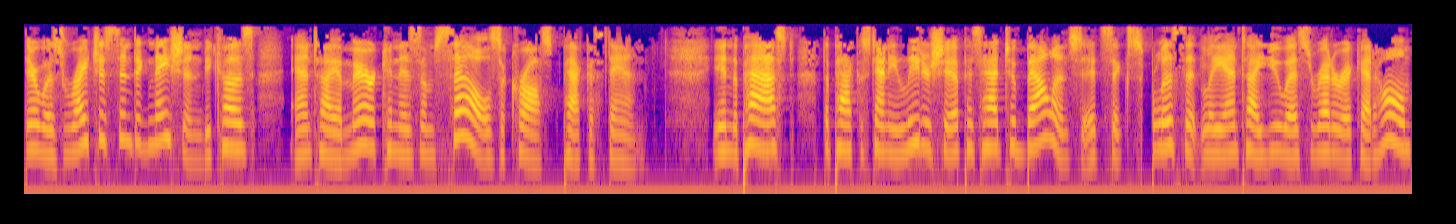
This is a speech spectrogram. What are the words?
There was righteous indignation because anti-Americanism sells across Pakistan. In the past, the Pakistani leadership has had to balance its explicitly anti-U.S. rhetoric at home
